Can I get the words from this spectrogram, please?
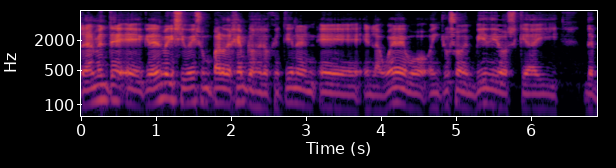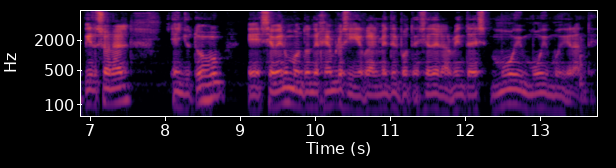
Realmente, eh, creedme que si veis un par de ejemplos de los que tienen eh, en la web o, incluso en vídeos que hay de personal en YouTube, eh, se ven un montón de ejemplos y realmente el potencial de la herramienta es muy, muy, muy grande.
